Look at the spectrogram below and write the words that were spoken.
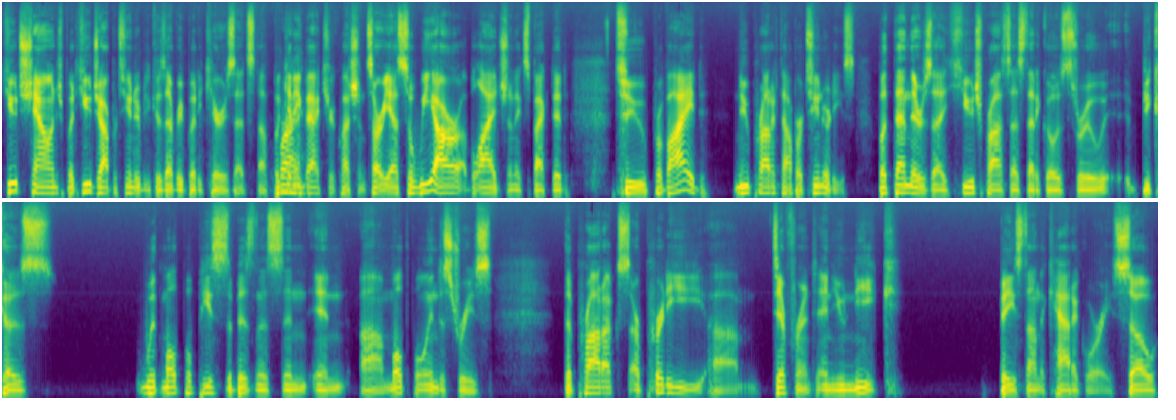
Huge challenge, but huge opportunity because everybody carries that stuff. But getting back to your question, sorry, yeah. So we are obliged and expected to provide new product opportunities, but then there's a huge process that it goes through because with multiple pieces of business in in uh, multiple industries, the products are pretty um, different and unique based on the category. So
